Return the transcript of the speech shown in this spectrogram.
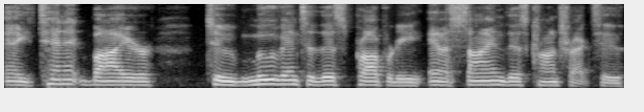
a tenant buyer to move into this property and assign this contract to.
